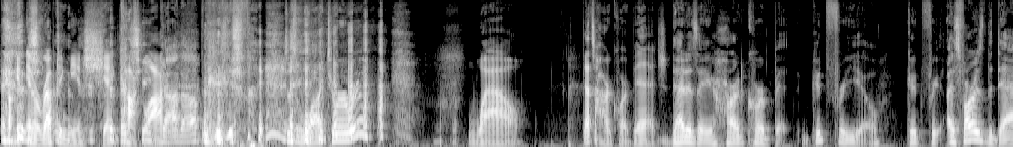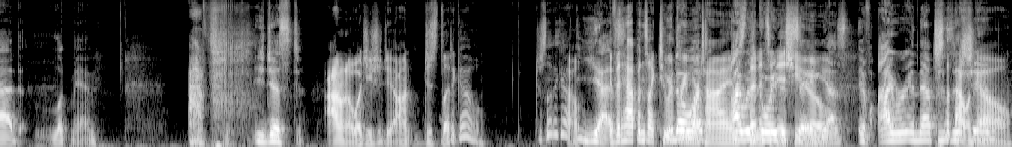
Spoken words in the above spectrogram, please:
fucking interrupting me and shit, cock block. got up, and just, just walked to her room. Wow, that's a hardcore bitch. That is a hardcore bit. Good for you. Good for you. As far as the dad, look, man, Ah, you just I don't know what you should do. On just let it go. Just let it go. yes. If it happens like two You or three more times, then it's an to issue. Say, yes, if I were in that Just let position, that one go.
